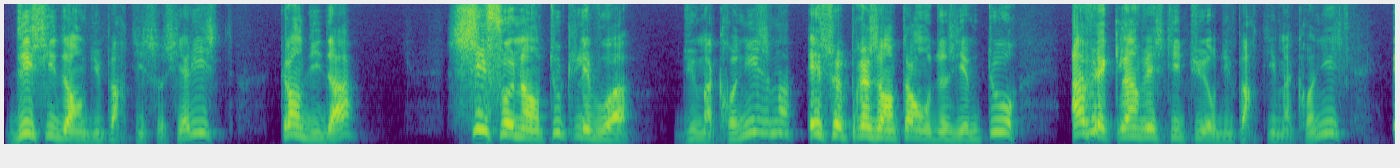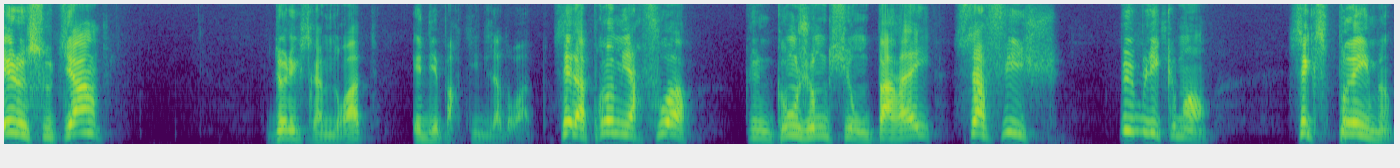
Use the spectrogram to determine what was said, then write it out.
dissidents du Parti socialiste, candidats, siphonnant toutes les voix du macronisme et se présentant au deuxième tour avec l'investiture du Parti macroniste et le soutien de l'extrême droite et des partis de la droite. C'est la première fois qu'une conjonction pareille s'affiche publiquement, s'exprime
